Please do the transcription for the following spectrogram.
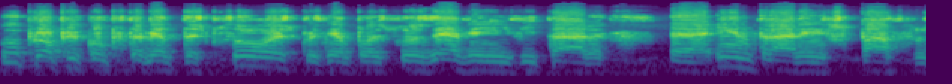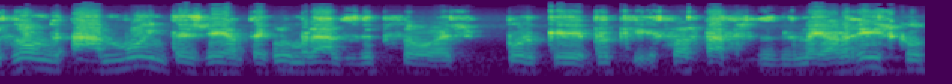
o próprio comportamento das pessoas, por exemplo, as pessoas devem evitar uh, entrar em espaços onde há muita gente, aglomerados de pessoas, porque, porque são espaços de maior risco.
